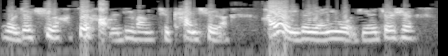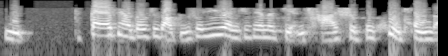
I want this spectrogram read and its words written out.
我就去最好的地方去看去了。还有一个原因，我觉得就是你大家现在都知道，比如说医院之间的检查是不互通的，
